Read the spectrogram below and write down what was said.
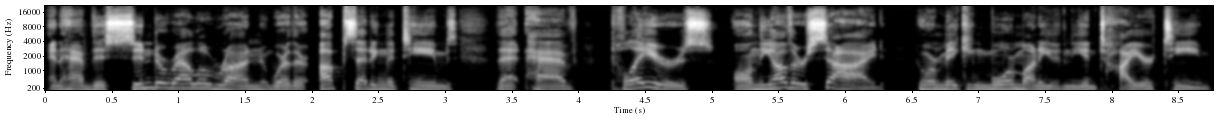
and have this Cinderella run where they're upsetting the teams that have players on the other side who are making more money than the entire team.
